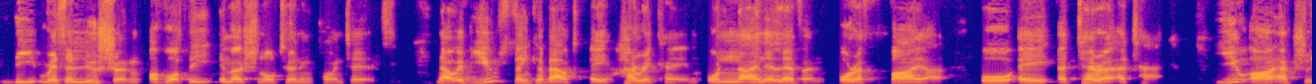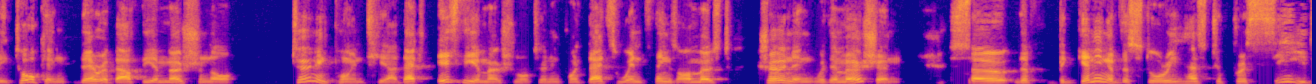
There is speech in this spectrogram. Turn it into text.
the resolution of what the emotional turning point is. Now, if you think about a hurricane or 9 11 or a fire or a, a terror attack, you are actually talking there about the emotional turning point here. That is the emotional turning point. That's when things are most churning with emotion. So the beginning of the story has to precede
